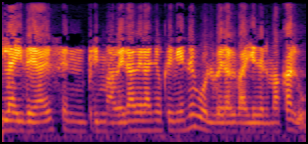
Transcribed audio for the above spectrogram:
la idea es en primavera del año que viene volver al Valle del Macalu.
